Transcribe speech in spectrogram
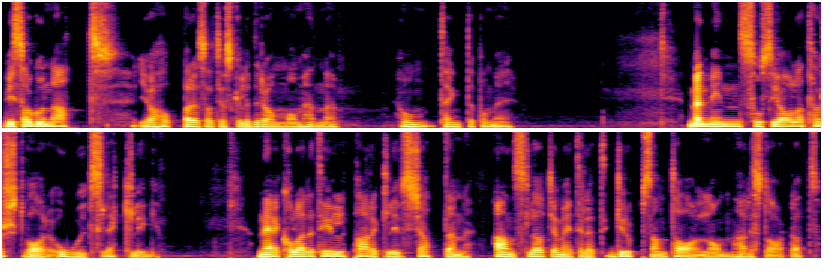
Vi sa godnatt. Jag hoppades att jag skulle drömma om henne. Hon tänkte på mig. Men min sociala törst var outsläcklig. När jag kollade till parklivschatten anslöt jag mig till ett gruppsamtal någon hade startat.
